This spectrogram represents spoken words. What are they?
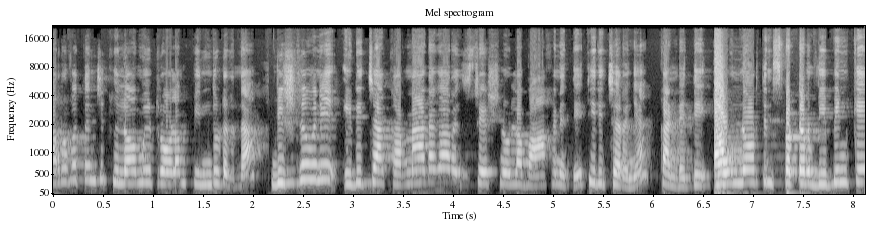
അറുപത്തഞ്ച് കിലോമീറ്ററോളം പിന്തുടർന്ന് വിഷ്ണുവിനെ ഇടിച്ച കർണാടക രജിസ്ട്രേഷനുള്ള വാഹനത്തെ തിരിച്ചറിഞ്ഞ് കണ്ടെത്തി. Town north inspector Vipin K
